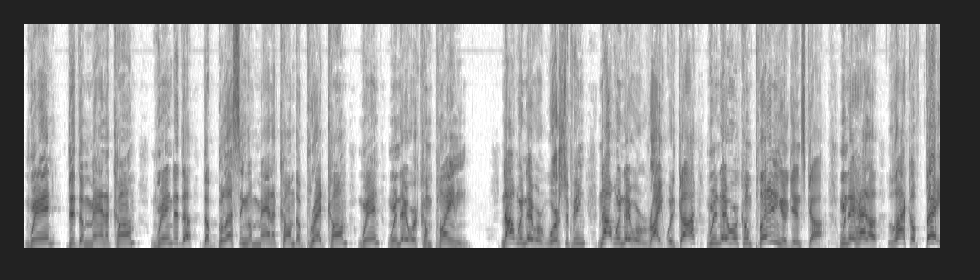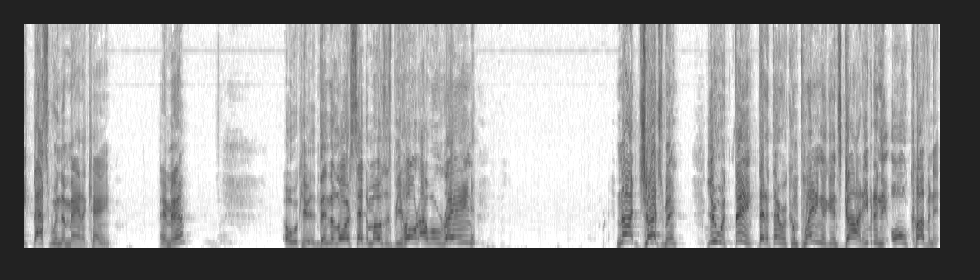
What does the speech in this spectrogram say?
When did the manna come? When did the, the blessing of manna come, the bread come? When? When they were complaining. Not when they were worshiping, not when they were right with God, when they were complaining against God, when they had a lack of faith. That's when the manna came. Amen? Oh, okay. Then the Lord said to Moses, Behold, I will rain not judgment. You would think that if they were complaining against God, even in the old covenant,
